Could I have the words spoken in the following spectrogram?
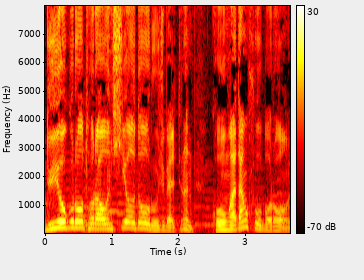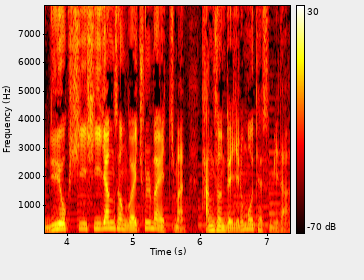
뉴욕으로 돌아온 시어도 루즈벨트는 공화당 후보로 뉴욕시 시장 선거에 출마했지만 당선되지는 못했습니다.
